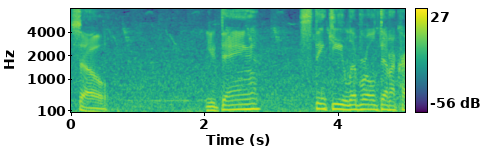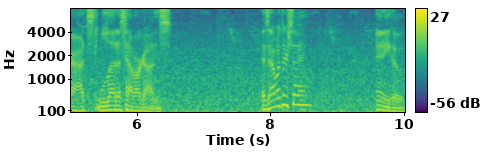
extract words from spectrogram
So, you dang stinky liberal Democrats, let us have our guns. Is that what they're saying? Anywho,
